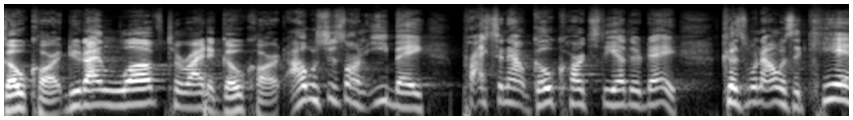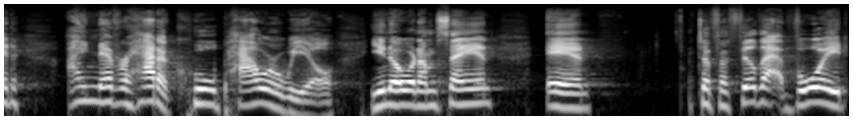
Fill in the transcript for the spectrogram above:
go kart. Dude, I love to ride a go kart. I was just on eBay pricing out go karts the other day because when I was a kid, I never had a cool power wheel. You know what I'm saying? And to fulfill that void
